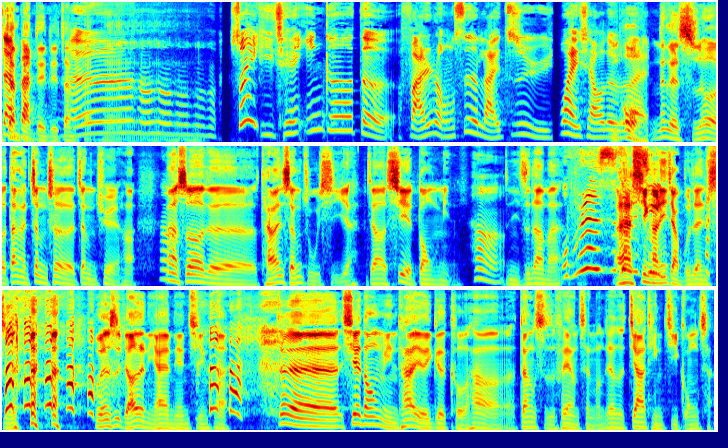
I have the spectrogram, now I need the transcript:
站板，对对站板。所以以前英歌的繁荣是来自于外销，对不对？哦，那个时候当然政策正确哈。那时候的台湾省主席啊，叫谢东闵，嗯，你知道吗？我不认识。哎，幸好你讲不认识，不认识表示你还年轻哈。这个谢东闵他有一个口号，当时非常成功，叫做“家庭即工厂”。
